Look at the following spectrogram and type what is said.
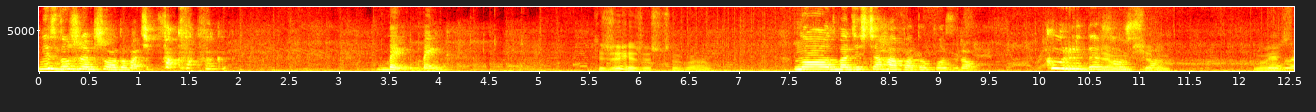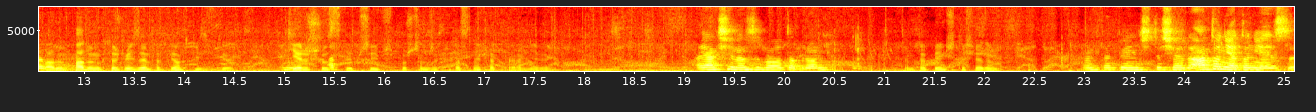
nie zdążyłem przeładować. Fuck, fuck, fuck. Bang, bang. Ty żyjesz jeszcze, wow. No, 20 hapa to pozdro. Kurde, Ja mam fausta. 7. No i Dedłem. spadłem. Padłem, ktoś mnie z MP5 zbił. Tier 6, przy, przypuszczam, że chyba snajperka, ale nie wiem. A jak się nazywała ta broń? MP5 to 7. MP5 to 7. A to nie, to nie jest yy,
